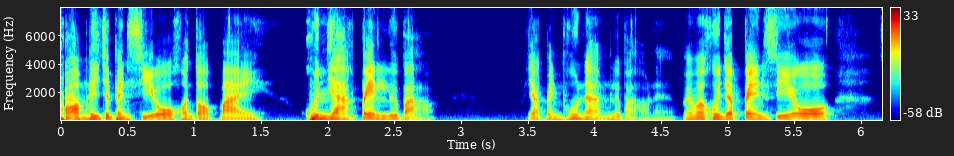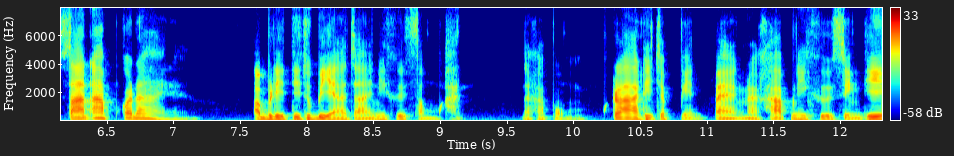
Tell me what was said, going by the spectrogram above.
พร้อมที่จะเป็น CEO คนต่อไป คุณอยากเป็นหรือเปล่า อยากเป็นผู้นำหรือเปล่านะไม่ว่าคุณจะเป็น CEO สตาร์ทอัพก็ได้นะ ability to be agile นี่คือสำคัญนะครับผมกล้าที่จะเปลี่ยนแปลงนะครับ นี่คือสิ่งที่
